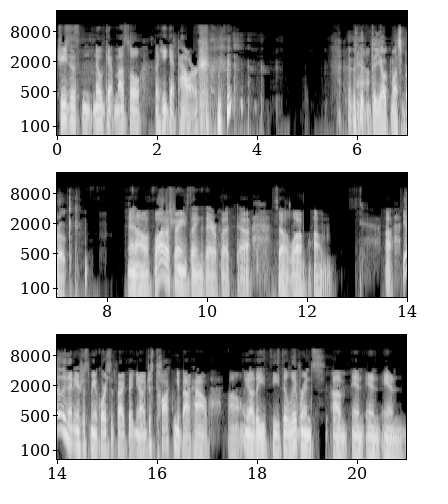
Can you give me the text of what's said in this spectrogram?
Jesus no get muscle, but he get power. Yeah. the yoke must broke. you know, a lot of strange things there, but, uh, so, um, um, uh, the other thing that interests me, of course, is the fact that, you know, just talking about how, uh, you know, the, the deliverance, um, and, and, and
